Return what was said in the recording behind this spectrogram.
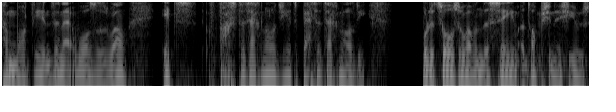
than what the internet was as well. It's faster technology, it's better technology but it's also having the same adoption issues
